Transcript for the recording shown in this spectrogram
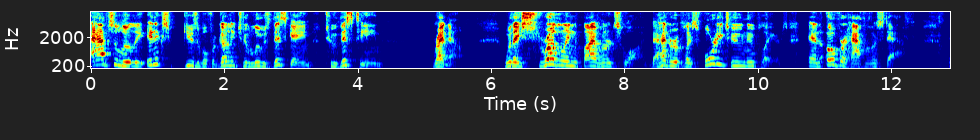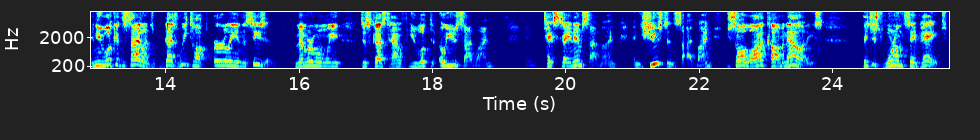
absolutely inexcusable for Gundy to lose this game to this team right now with a struggling 500 squad that had to replace 42 new players and over half of a staff. And you look at the sidelines, guys, we talked early in the season. Remember when we discussed how if you looked at OU sideline and Texas A&M sideline and Houston sideline, you saw a lot of commonalities. They just weren't on the same page.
